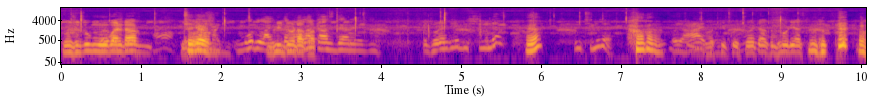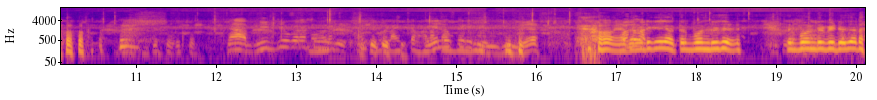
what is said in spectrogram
तू শুধু মোবাইলটা ঠিক আছে। ভিডিওটা কর। হ্যাঁ? তোর বন্ধু যে তোর বন্ধুর ভিডিও যেটা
